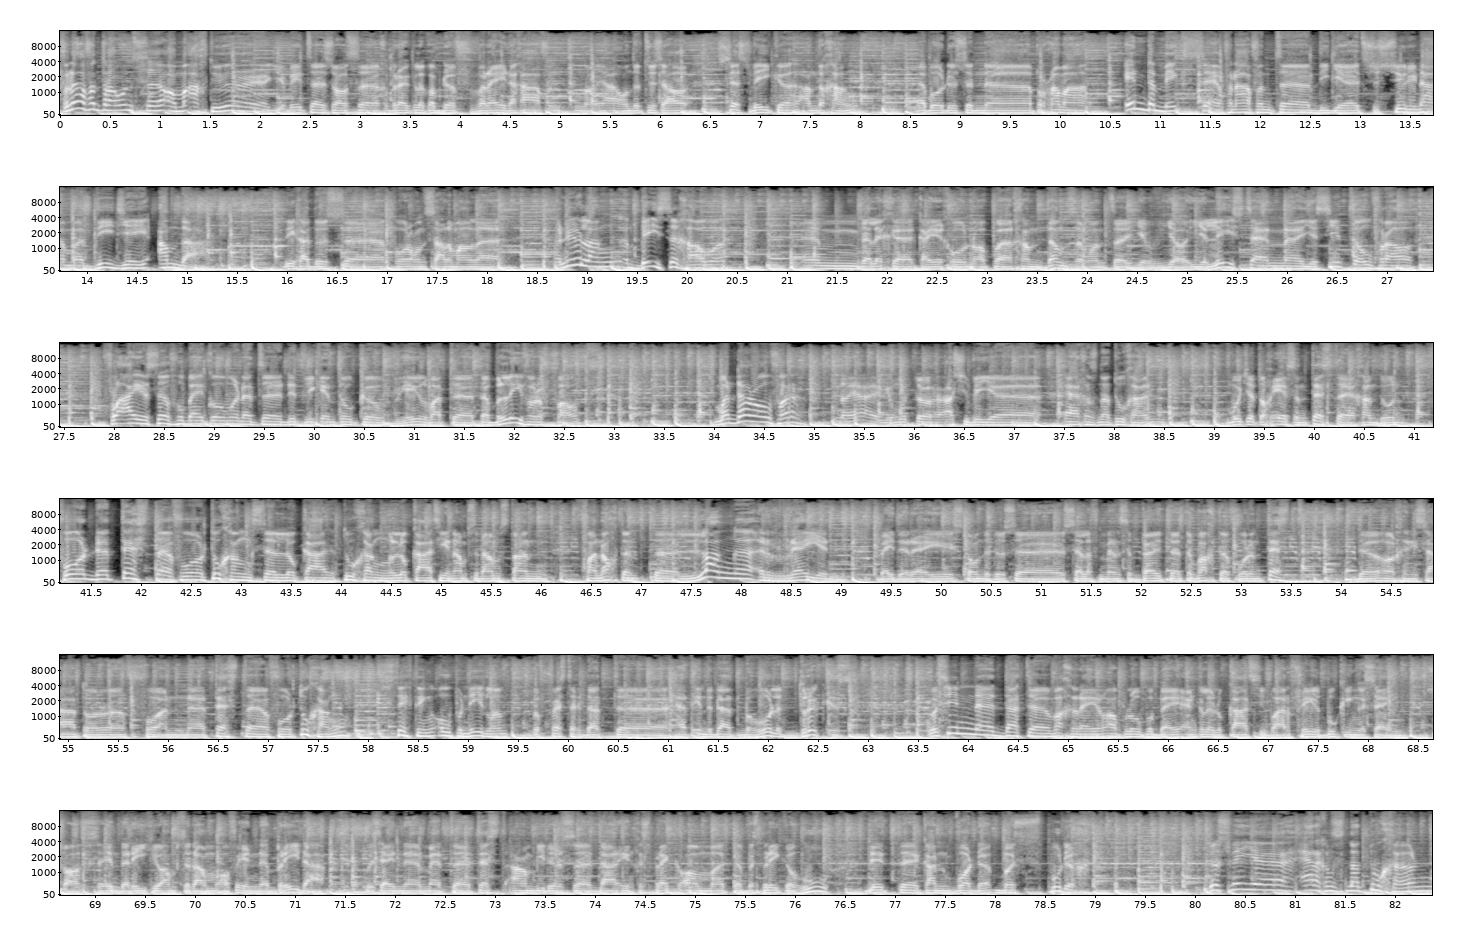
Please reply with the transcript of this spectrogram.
Vanavond trouwens om 8 uur. Je weet, zoals gebruikelijk op de vrijdagavond. Nou ja, ondertussen al zes weken aan de gang hebben dus een uh, programma in de mix. En vanavond uh, DJ uit Suriname, DJ Anda. Die gaat dus uh, voor ons allemaal een uur lang bezighouden. En wellicht kan je gewoon op gaan dansen. Want je, je, je, leest en je ziet overal flyers voorbij komen. Dat dit weekend ook heel wat te beleven valt. Maar daarover nou ja, je moet toch, als je weer uh, ergens naartoe gaat, moet je toch eerst een test uh, gaan doen. Voor de test uh, voor toeganglocatie in Amsterdam staan vanochtend lange rijen. Bij de rij stonden dus zelf mensen buiten te wachten voor een test. De organisator een test voor toegang, Stichting Open Nederland, bevestigt dat het inderdaad behoorlijk druk is. We zien uh, dat de wachtrijen oplopen bij enkele locaties waar veel boekingen zijn. Zoals in de regio Amsterdam of in Breda. We zijn uh, met testaanbieders daar in gesprek om te bespreken hoe dit kan worden bespoedigd. Dus wil je ergens naartoe gaan,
